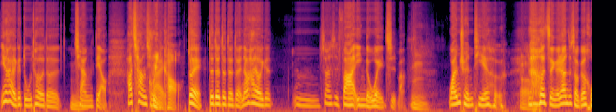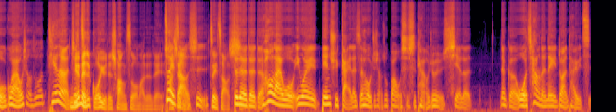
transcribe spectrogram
因为他有一个独特的腔调，他唱起来对对对对对对，然后还有一个嗯，算是发音的位置吧，嗯，完全贴合，呃，然后整个让这首歌活过来。我想说，天啊，你原本是国语的创作嘛，对不对？最早是最早是，对对对对，后来我因为编曲改了之后，我就想说，不然我试试看，我就写了那个我唱的那一段台语词，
